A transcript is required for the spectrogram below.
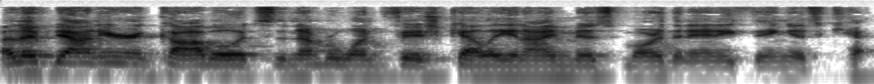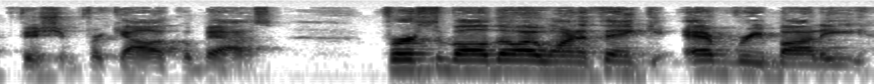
I live down here in Cabo. It's the number one fish Kelly and I miss more than anything is fishing for calico bass. First of all, though, I want to thank everybody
